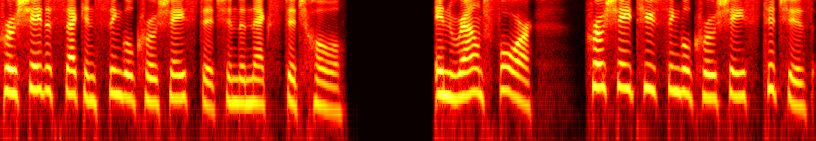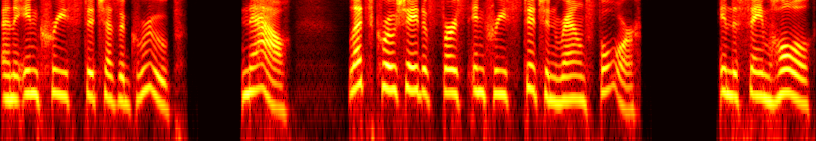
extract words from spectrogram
Crochet the second single crochet stitch in the next stitch hole. In round 4, crochet 2 single crochet stitches and increase stitch as a group. Now, let's crochet the first increase stitch in round 4. In the same hole,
